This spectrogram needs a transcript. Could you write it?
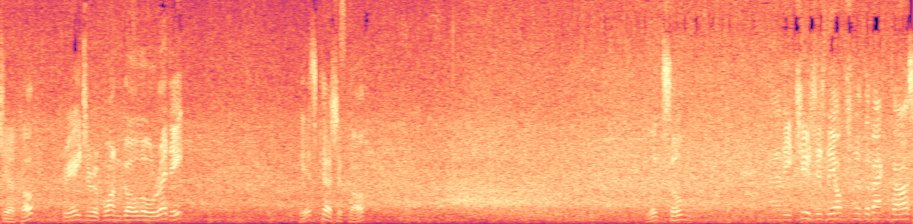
Zhirkov, creator of one goal already. Here's Kerzhakov. Witsel. And he chooses the option of the back pass.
